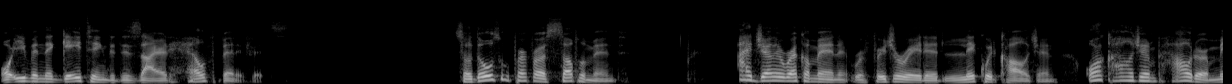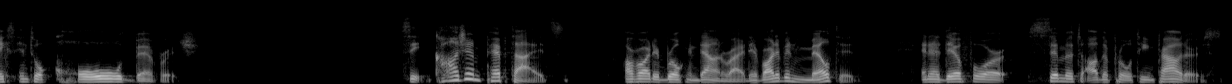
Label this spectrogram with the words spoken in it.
or even negating the desired health benefits. So, those who prefer a supplement, I generally recommend refrigerated liquid collagen or collagen powder mixed into a cold beverage. See, collagen peptides are already broken down, right? They've already been melted and are therefore similar to other protein powders.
